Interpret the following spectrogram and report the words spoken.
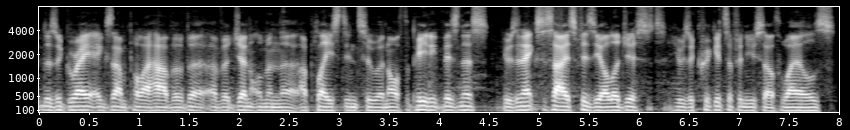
there's a great example I have of a, of a gentleman that I placed into an orthopedic business. He was an exercise physiologist. He was a cricketer for New South Wales.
